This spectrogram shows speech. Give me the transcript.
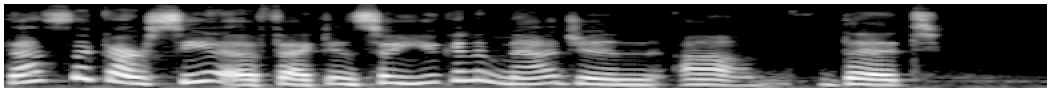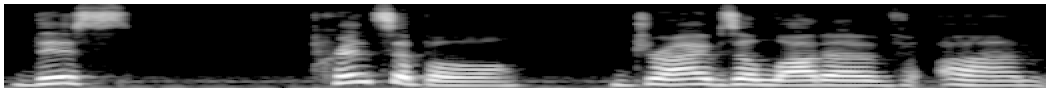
that's the Garcia effect. And so you can imagine um, that this principle drives a lot of, um,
